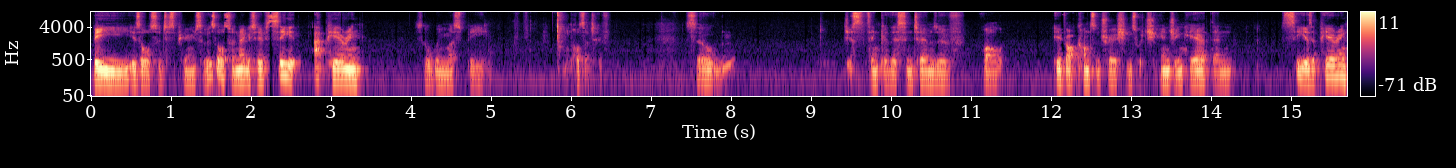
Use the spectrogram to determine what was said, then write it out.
B is also disappearing, so it's also negative. C appearing, so we must be positive. So just think of this in terms of, well, if our concentrations were changing here, then C is appearing,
